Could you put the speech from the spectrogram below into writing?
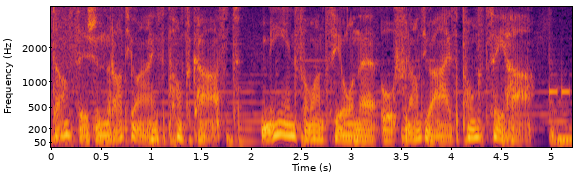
Das ist ein Radio 1 Podcast. Mehr Informationen auf radio1.ch.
